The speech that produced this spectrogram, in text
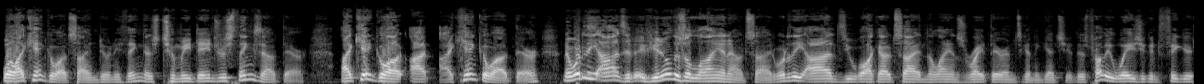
well, I can't go outside and do anything. There's too many dangerous things out there. I can't go out. I, I can't go out there. Now, what are the odds if, if you know there's a lion outside? What are the odds you walk outside and the lion's right there and it's going to get you? There's probably ways you can figure.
